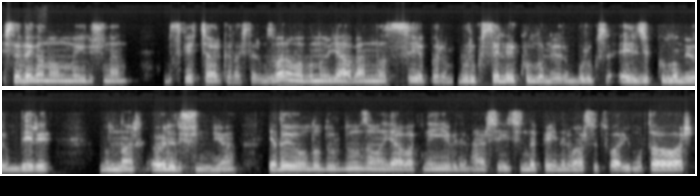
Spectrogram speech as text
işte vegan olmayı düşünen bisikletçi arkadaşlarımız var ama bunu ya ben nasıl yaparım? Brooks'eli kullanıyorum, Brooks elcik kullanıyorum, deri. Bunlar öyle düşünülüyor. Ya da yolda durduğun zaman ya bak ne yiyebilirim? Her şey içinde peynir var, süt var, yumurta var.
